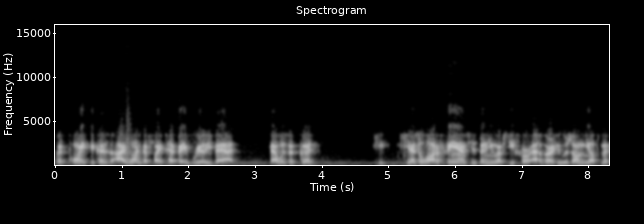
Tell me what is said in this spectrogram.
good point because I wanted to fight Pepe really bad. That was a good. He he has a lot of fans. He's been in UFC forever. He was on the Ultimate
